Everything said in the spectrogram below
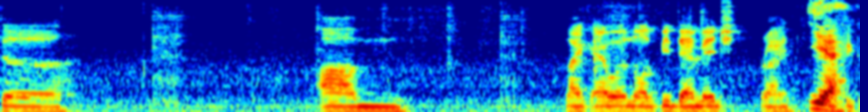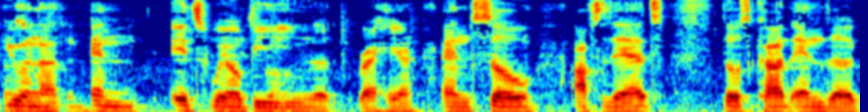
the um like I will not be damaged, right? Yeah, Because you will not, them. and it will be in the right here. And so after that, those card and the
